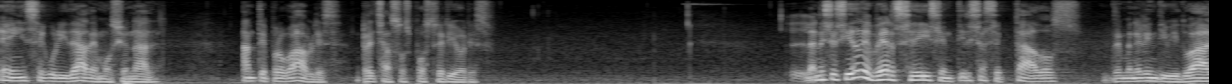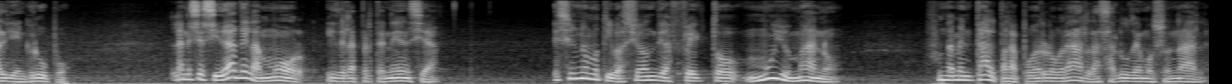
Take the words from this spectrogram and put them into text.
e inseguridad emocional ante probables rechazos posteriores. La necesidad de verse y sentirse aceptados de manera individual y en grupo, la necesidad del amor y de la pertenencia es una motivación de afecto muy humano, fundamental para poder lograr la salud emocional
